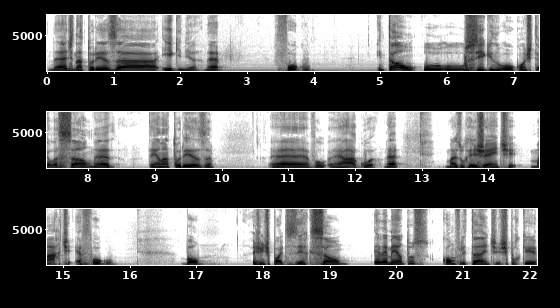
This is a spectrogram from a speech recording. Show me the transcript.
né, de natureza ígnea, né? Fogo. Então, o, o, signo ou constelação né, tem a natureza é, é, água, né? mas o regente, Marte, é fogo. Bom, a gente pode dizer que são elementos conflitantes, porque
